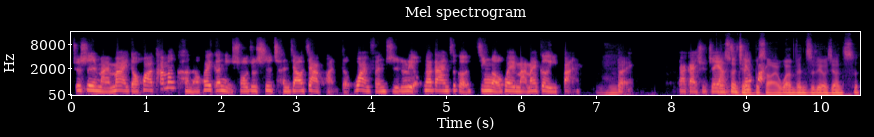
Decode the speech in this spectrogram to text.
就是买卖的话，他们可能会跟你说就是成交价款的万分之六，那当然这个金额会买卖各一半，对，大概是这样。算起来不少哎，万分之六这样子，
